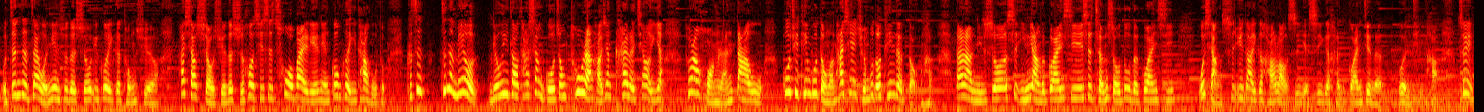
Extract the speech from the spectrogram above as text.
我真的在我念书的时候遇过一个同学哦，他小小学的时候其实挫败连连，功课一塌糊涂，可是。真的没有留意到，他上国中突然好像开了窍一样，突然恍然大悟。过去听不懂的，他现在全部都听得懂了。当然，你说是营养的关系，是成熟度的关系，我想是遇到一个好老师，也是一个很关键的问题哈。所以，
